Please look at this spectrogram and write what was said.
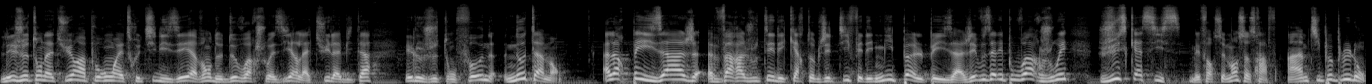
Les jetons nature hein, pourront être utilisés avant de devoir choisir la tuile habitat et le jeton faune notamment. Alors paysage va rajouter des cartes objectifs et des meeple paysage et vous allez pouvoir jouer jusqu'à 6, mais forcément ce sera un petit peu plus long.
